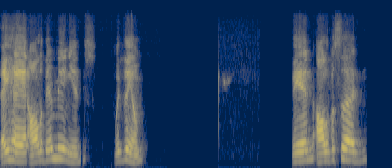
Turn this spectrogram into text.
They had all of their minions with them. Then all of a sudden,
